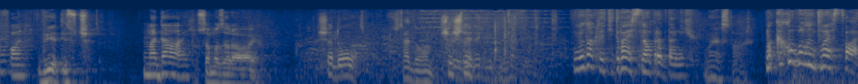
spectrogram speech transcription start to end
iPhone. Dvije tisuće. Ma daj. Samo za raj. Šta doma? Šta doma? Šta šta? I odakle ti 20 neopravdanih? Moja stvar. Ma kako bolan tvoja stvar?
